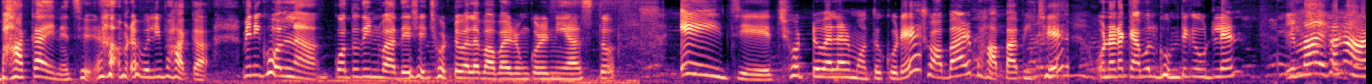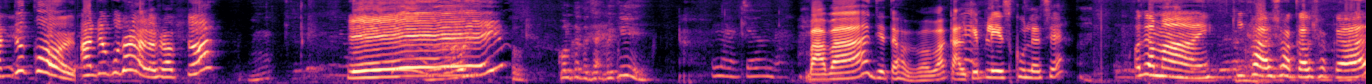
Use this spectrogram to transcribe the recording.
ভাকা এনেছে। আমরা বলি ভাকা। মিনি খোল না কতদিন বাদে সেই ছোট্টবেলায় বাবা এরম করে নিয়ে আসতো। এই যে ছোট্টবেলার মতো করে সবার ভাপা পিঠে ওনারা কেবল ঘুম থেকে উঠলেন। এমা এখানে আর্য কই? কোথায় গেল সব তো? কলকাতা যাবে কি? বাবা যেতে হবে বাবা কালকে প্লে স্কুল আছে। ও জামাই কি খাও সকাল সকাল?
